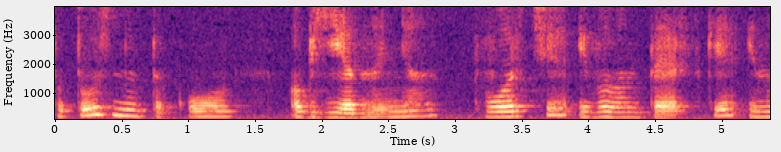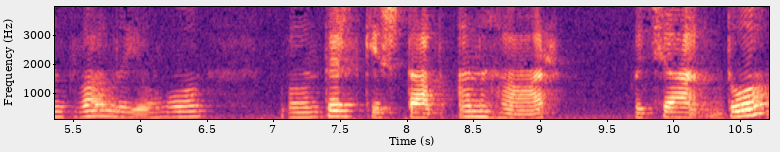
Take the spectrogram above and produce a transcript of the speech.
потужне таке об'єднання творче і волонтерське, і назвали його волонтерський штаб Ангар. Хоча до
